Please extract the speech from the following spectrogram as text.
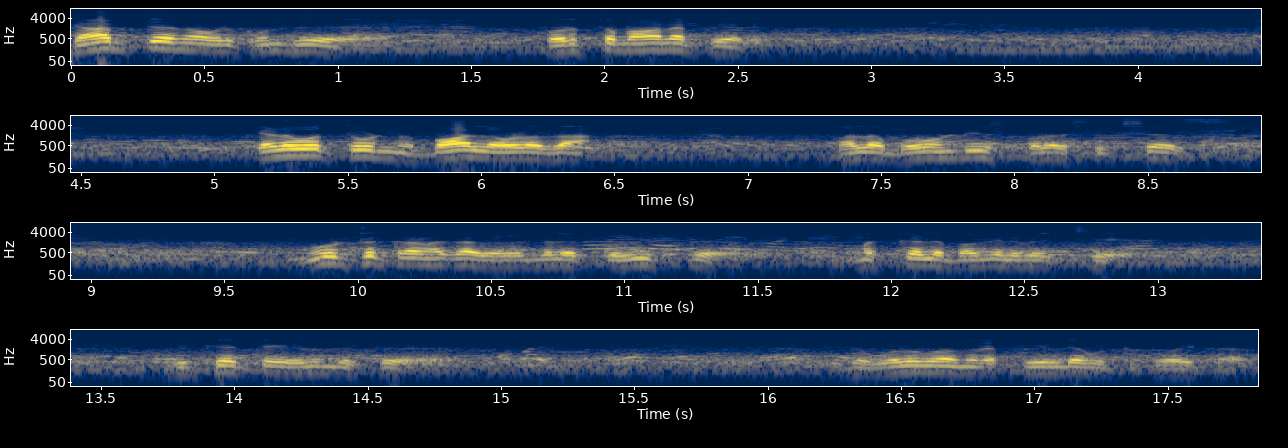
கேப்டன் அவருக்கு வந்து பொருத்தமான பேர். எழுபத்தொன்று பால் அவ்வளோதான் பல பவுண்டரிஸ் பல சிக்ஸர்ஸ் நூற்றுக்கணக்கான ரன்களை குவித்து மக்களை மகிழ வச்சு விக்கெட்டை எழுந்துட்டு இந்த உலகங்கிற ஃபீல்டை விட்டு போயிட்டார்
